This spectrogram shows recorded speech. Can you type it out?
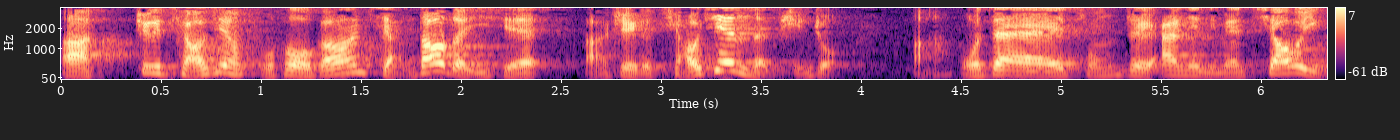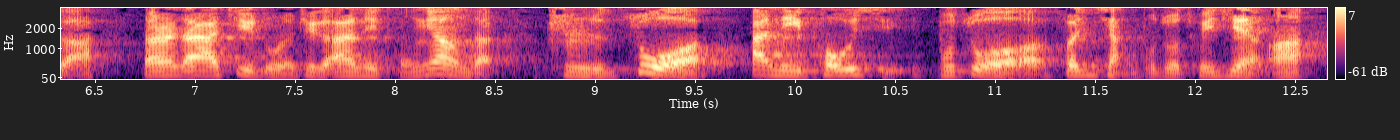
啊，这个条件符合我刚刚讲到的一些啊这个条件的品种啊，我再从这个案例里面挑一个啊，当然大家记住了，这个案例同样的只做案例剖析，不做分享，不做推荐啊。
